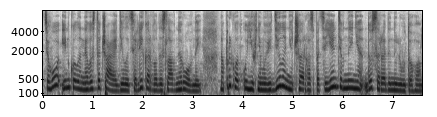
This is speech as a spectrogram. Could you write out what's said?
Цього інколи не вистачає, ділиться лікар Владислав Неровний. Наприклад, у їхньому відділенні черга з пацієнтів нині до середини лютого.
